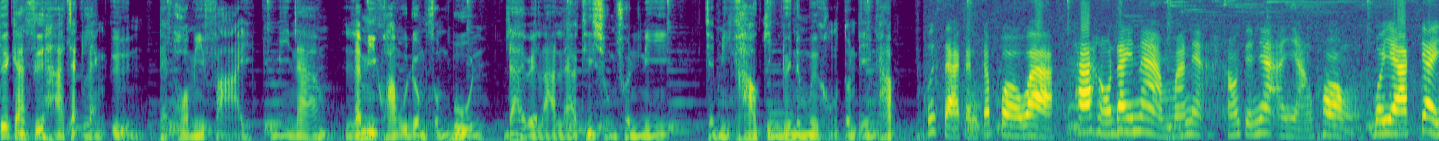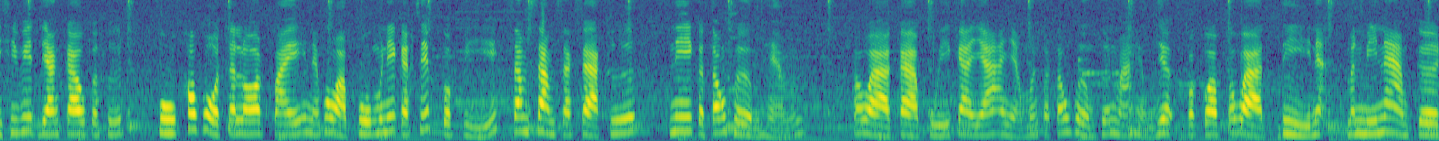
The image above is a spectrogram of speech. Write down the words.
ด้วยการซื้อหาจากแหล่งอื่น แต่พอมีฝาย มีน้ำและมีความอุดมสมบูรณ์ ได้เวลาแล้วที่ชุมชนนี้ จะมีข้าวกินด้วยน้ำมือของตนเองครับ ปรึกษากันกับปอว่า ถ้าเขาได้น้ำมาเนี่ยเขาจะเนี่ยอะหยังพ่องบ่อยากใจชีวิตอย่างเก่าก็คือปลูกข้าวโพดตลอดไปเนี่ยเพราะว่าปลูกมันี่ก็สิบกว่าปี ซ้ำๆซากๆคือนี่ก็ต้องเพิ่มแหม เพราะว่ากาปุ๋ยกายาอะหย่างมันก็ต้องเพิ่มขึ้นมาแหมเยอะประกอบกับว่าตีเนี่ยมันมีน้ำเกิด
